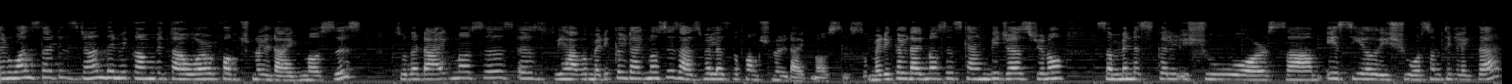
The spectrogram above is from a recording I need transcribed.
then once that is done then we come with our functional diagnosis so the diagnosis is we have a medical diagnosis as well as the functional diagnosis so medical diagnosis can be just you know some meniscal issue or some ACL issue or something like that.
